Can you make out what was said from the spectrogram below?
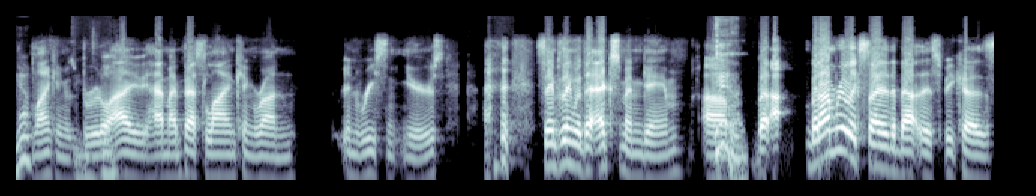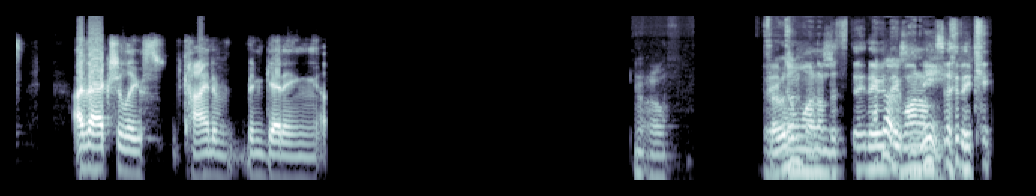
Yeah. Lion King was brutal. I had my best Lion King run in recent years. Same thing with the X Men game. Um, Yeah. But I, but I'm real excited about this because I've actually kind of been getting Uh oh. They Frozen? don't want them to. They, they, they want me. them to. They, can't,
